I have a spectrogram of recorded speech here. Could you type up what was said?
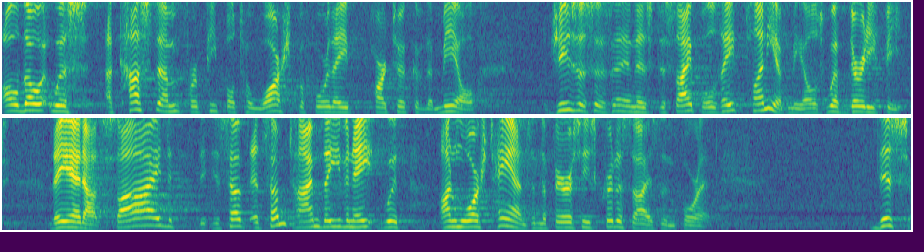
although it was a custom for people to wash before they partook of the meal, Jesus and his disciples ate plenty of meals with dirty feet. They ate outside, and sometimes they even ate with unwashed hands, and the Pharisees criticized them for it. This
